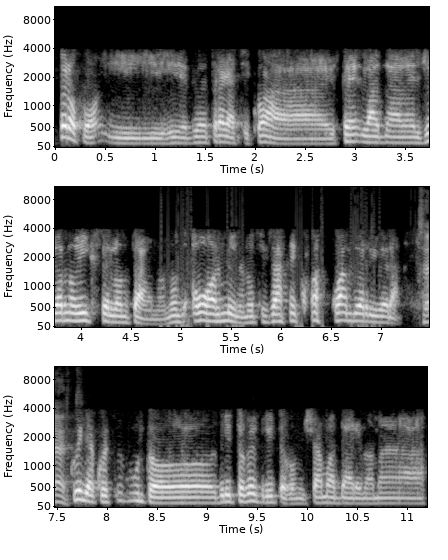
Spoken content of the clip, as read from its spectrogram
però poi ragazzi qua il, te- la, la, il giorno X è lontano, non, o almeno non si sa ne qua, quando arriverà, certo. quindi a questo punto dritto per dritto cominciamo a dare una mano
